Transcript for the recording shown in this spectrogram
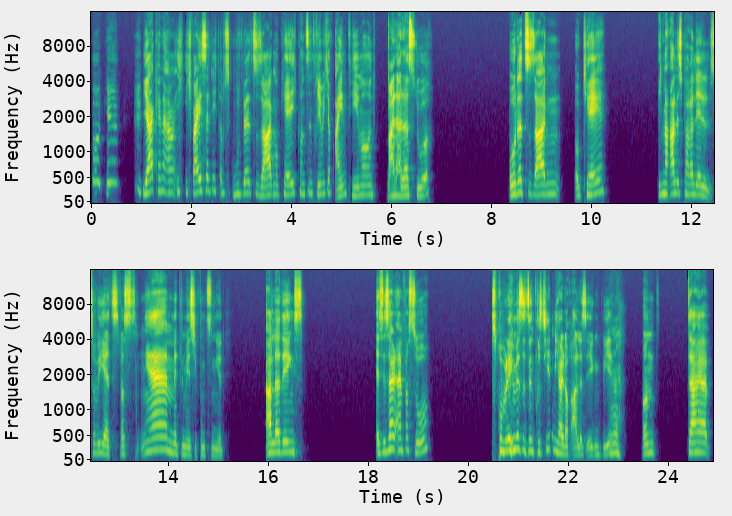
Okay. Ja, keine Ahnung. Ich, ich weiß halt nicht, ob es gut wäre zu sagen, okay, ich konzentriere mich auf ein Thema und baller das durch. Oder zu sagen, okay, ich mache alles parallel, so wie jetzt, was ja, mittelmäßig funktioniert. Allerdings, es ist halt einfach so. Das Problem ist, es interessiert mich halt auch alles irgendwie. Ja. Und daher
